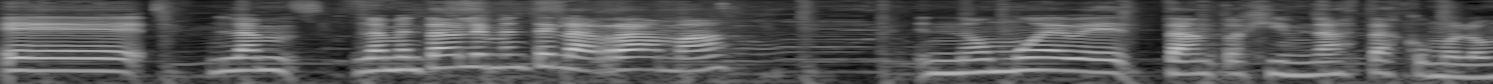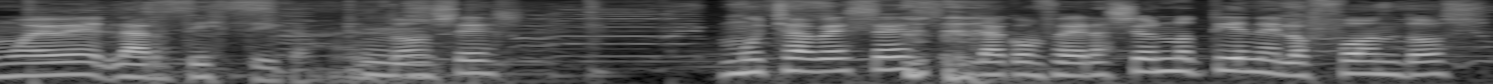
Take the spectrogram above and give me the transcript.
Eh, lam- lamentablemente la rama no mueve tanto gimnastas como lo mueve la artística. Entonces, muchas veces la confederación no tiene los fondos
